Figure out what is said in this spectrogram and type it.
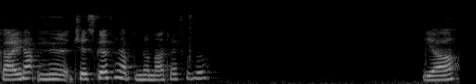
Geil, hab eine Chest geöffnet, hab eine Granatwerfer. Ja.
